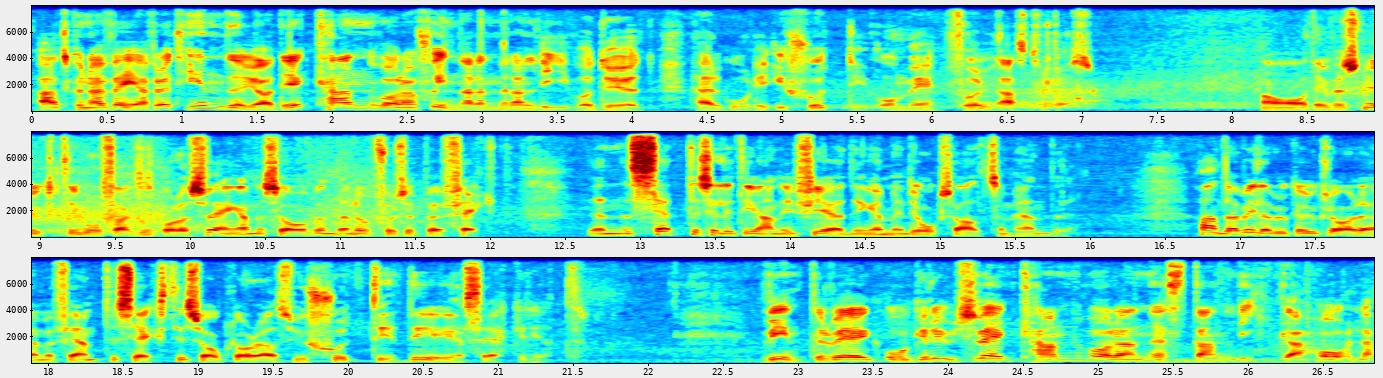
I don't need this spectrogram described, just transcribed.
Att kunna väja för ett hinder, ja det kan vara skillnaden mellan liv och död. Här går det i 70 och med full last förstås. Ja, det är väl snyggt. Det går faktiskt bara att svänga med Saaben. Den uppför sig perfekt. Den sätter sig lite grann i fjädringen men det är också allt som händer. Andra bilar brukar ju klara det här med 50-60, Saab klarar alltså i 70. Det är säkerhet. Vinterväg och grusväg kan vara nästan lika hala.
